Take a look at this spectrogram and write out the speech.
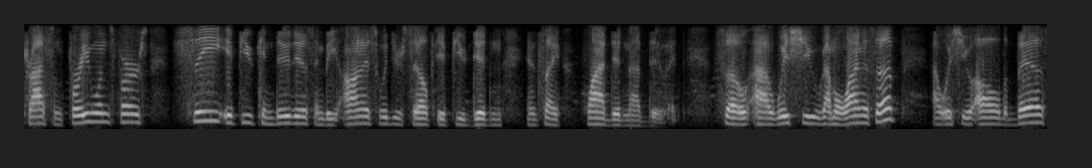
try some free ones first, see if you can do this and be honest with yourself if you didn't and say, why didn't I do it? So I wish you, I'm going to wind this up. I wish you all the best.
